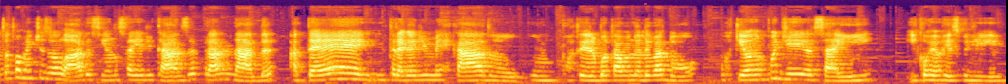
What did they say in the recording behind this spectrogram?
totalmente isolada, assim, eu não saía de casa pra nada. Até entrega de mercado, o porteiro botava no elevador, porque eu não podia sair e correr o risco de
